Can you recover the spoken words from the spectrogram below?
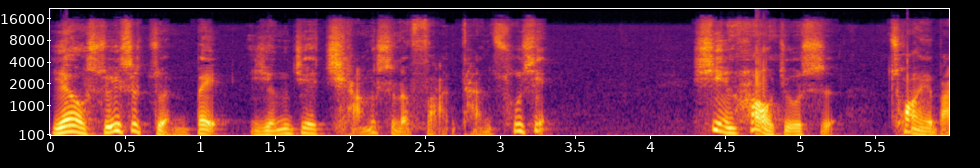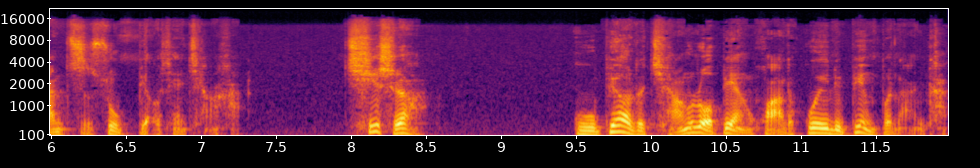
也要随时准备迎接强势的反弹出现。信号就是创业板指数表现强悍。其实啊。股票的强弱变化的规律并不难看，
